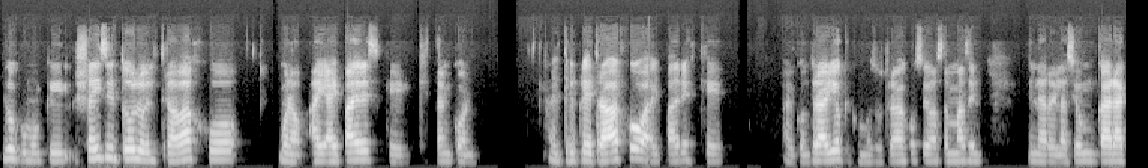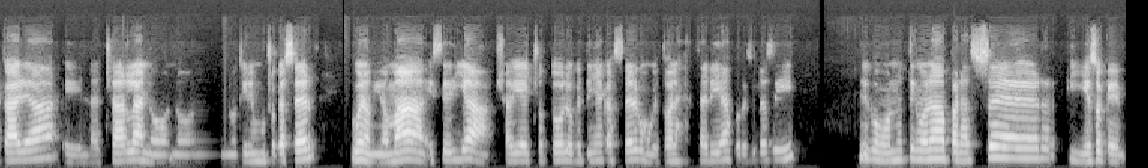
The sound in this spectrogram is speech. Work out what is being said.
Digo, como que ya hice todo lo del trabajo. Bueno, hay, hay padres que, que están con el triple de trabajo, hay padres que, al contrario, que como sus trabajos se basan más en, en la relación cara a cara, en la charla no, no, no tienen mucho que hacer bueno, mi mamá ese día ya había hecho todo lo que tenía que hacer, como que todas las tareas, por decirlo así, y como no tengo nada para hacer, y eso que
